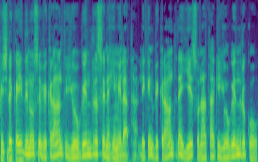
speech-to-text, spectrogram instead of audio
पिछले कई दिनों से विक्रांत योगेंद्र से नहीं मिला था, लेकिन विक्रांत ने यह सुना था कि योगेंद्र को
